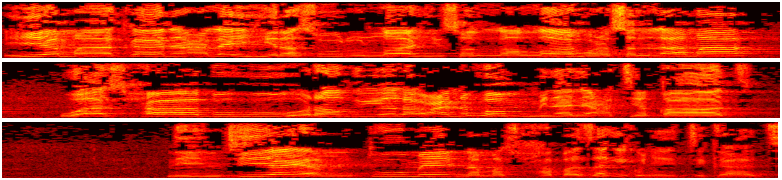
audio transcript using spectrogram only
hiya ma kana alayhi rasulullah sallallahu alaihi wasallama wa ashabuhu radhiyallahu anhum min al-i'tiqad ni njia ya mtume na masahaba zake kwenye itikadi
